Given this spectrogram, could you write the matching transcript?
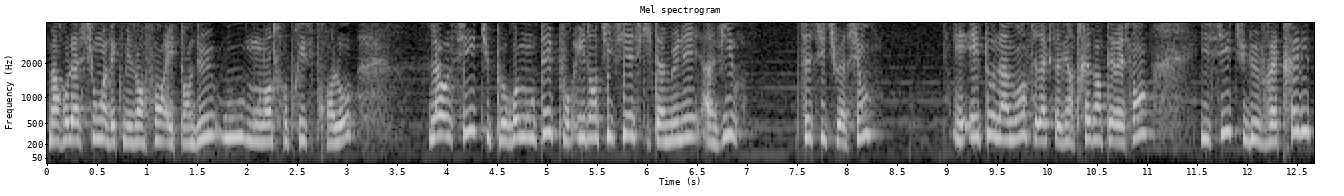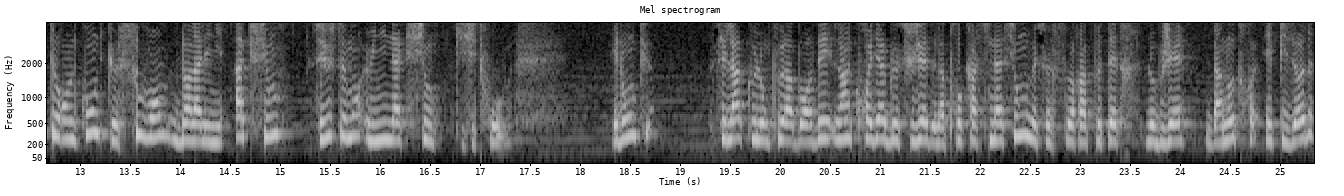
ma relation avec mes enfants est tendue, ou mon entreprise prend l'eau. Là aussi, tu peux remonter pour identifier ce qui t'a mené à vivre cette situation. Et étonnamment, c'est là que ça devient très intéressant. Ici, tu devrais très vite te rendre compte que souvent, dans la ligne action, c'est justement une inaction qui s'y trouve. Et donc, c'est là que l'on peut aborder l'incroyable sujet de la procrastination, mais ce fera peut-être l'objet d'un autre épisode.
